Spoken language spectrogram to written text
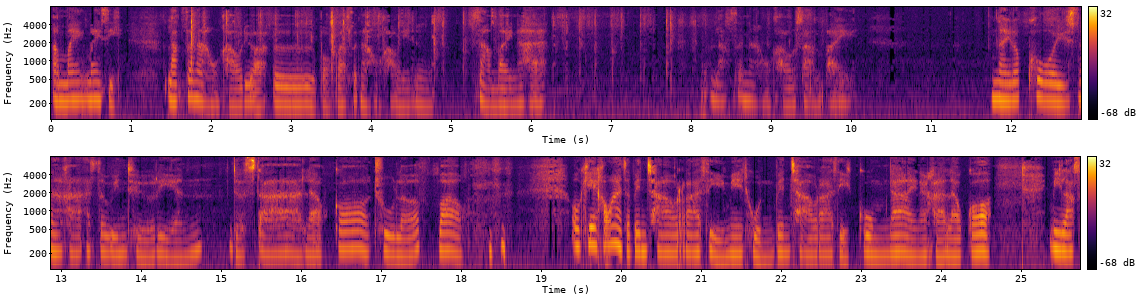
อ่าไม่ไม่สิ ลักษณะของเขาดีกว่า เออ บอกลักษณะของเขานิดนึงสามใบนะคะ ลักษณะของเขาสามใบในรับโคยนะคะ อัศวินถือเหรียญ The Star แล้วก็ True Love ว้าว โอเคเขาอาจจะเป็นชาวราศีเมถุน เป็นชาวราศีกุมได้นะคะ แล้วก็มีลักษ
